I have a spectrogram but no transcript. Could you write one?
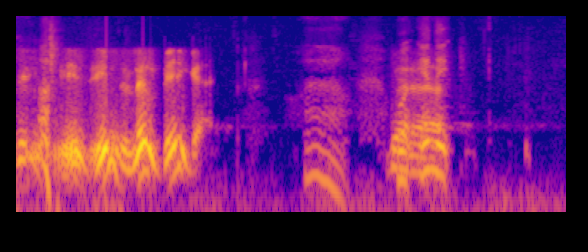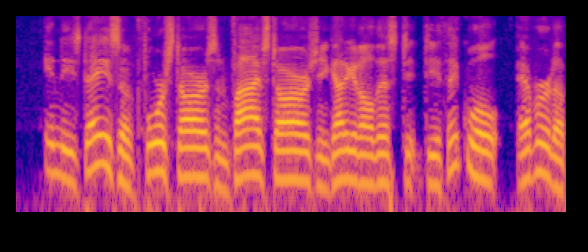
he, he, he was a little bitty guy. Wow. But, well, in uh, the in these days of four stars and five stars, and you got to get all this. Do, do you think we'll ever at a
